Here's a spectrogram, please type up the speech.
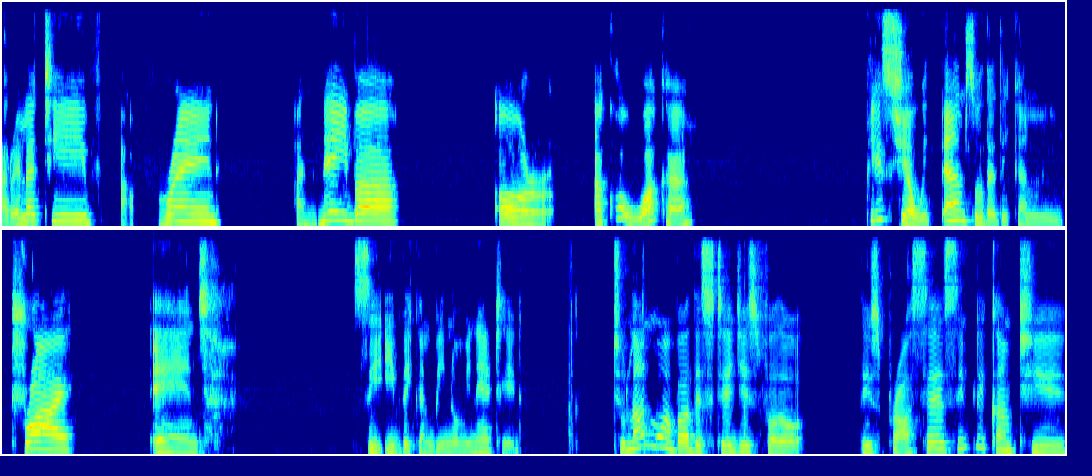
a relative, a friend, a neighbor, or a co-worker please share with them so that they can try and see if they can be nominated. To learn more about the stages for this process, simply come to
